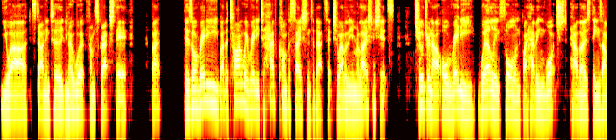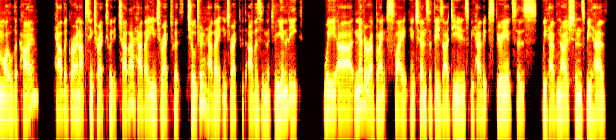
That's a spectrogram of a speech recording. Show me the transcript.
you are starting to, you know, work from scratch there. There's already, by the time we're ready to have conversations about sexuality and relationships, children are already well informed by having watched how those things are modeled at home, how the grown-ups interact with each other, how they interact with children, how they interact with others in the community. We are never a blank slate in terms of these ideas. We have experiences, we have notions, we have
